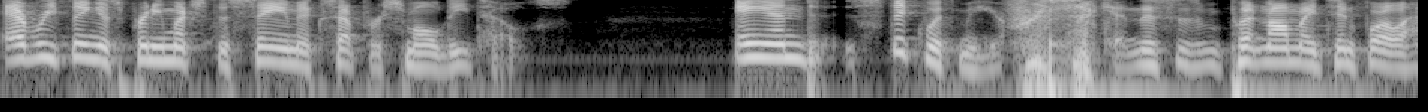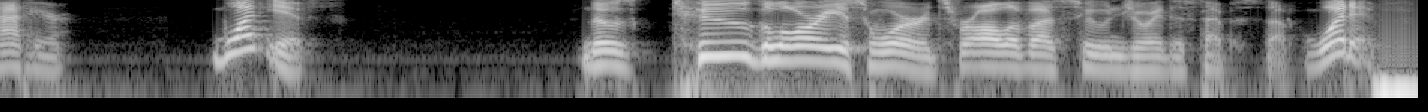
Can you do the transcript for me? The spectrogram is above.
everything is pretty much the same except for small details. And stick with me here for a second. This is putting on my tinfoil hat here. What if those two glorious words for all of us who enjoy this type of stuff? What if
